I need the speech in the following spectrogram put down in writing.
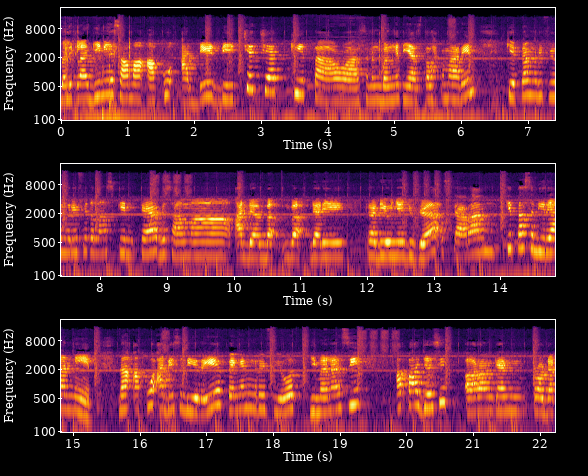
balik lagi nih sama aku Ade di Cecet Kita. Wah seneng banget ya. Setelah kemarin kita nge-review-nge-review tentang skincare bersama ada mbak-mbak dari radionya juga. Sekarang kita sendirian nih. Nah aku Ade sendiri pengen nge-review gimana sih apa aja sih rangkaian produk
